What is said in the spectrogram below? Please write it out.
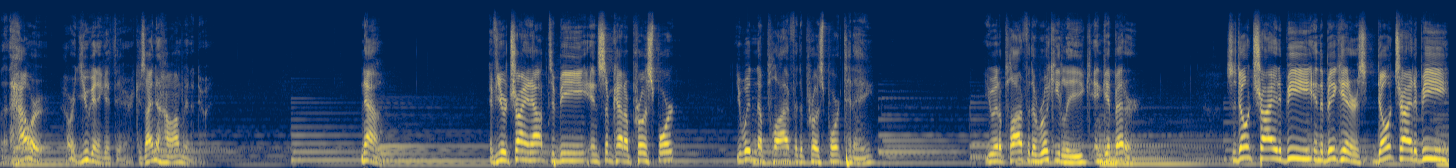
Then how are, how are you going to get there? Because I know how I'm going to do it. Now, if you were trying out to be in some kind of pro sport, you wouldn't apply for the pro sport today. You would apply for the rookie league and get better. So don't try to be in the big hitters. Don't try to be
